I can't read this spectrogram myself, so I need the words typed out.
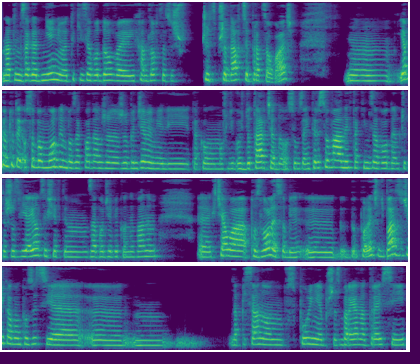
na tym zagadnieniu etyki zawodowej handlowca czy sprzedawcy pracować. Mm, ja bym tutaj osobom młodym, bo zakładam, że, że będziemy mieli taką możliwość dotarcia do osób zainteresowanych takim zawodem, czy też rozwijających się w tym zawodzie wykonywanym, e, chciała, pozwolę sobie e, polecić bardzo ciekawą pozycję e, napisaną wspólnie przez Briana Tracy,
